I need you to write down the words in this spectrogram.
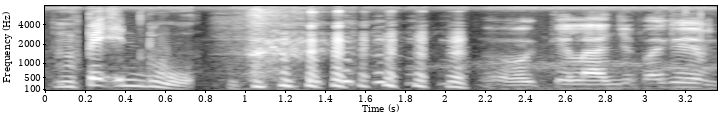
Empat dua. Oke lanjut Pak Kim.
